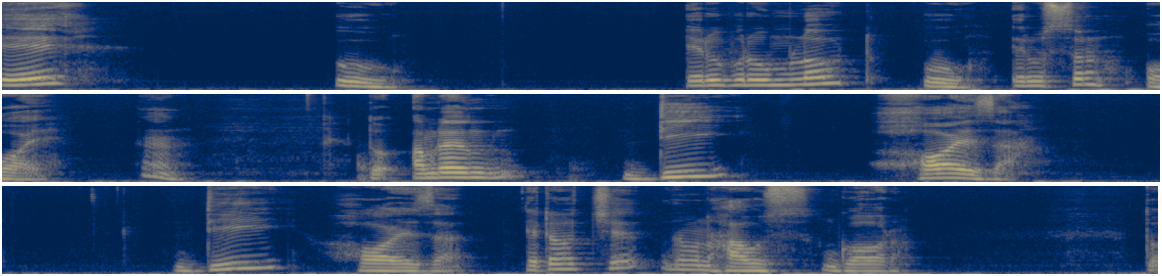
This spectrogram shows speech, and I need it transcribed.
এ উ এর উপরে উমলৌট, উ এর উচ্চারণ অয় হ্যাঁ? তো আমরা ডি হয় যা ডি হয় যা এটা হচ্ছে যেমন হাউস গড় তো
